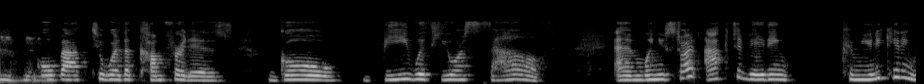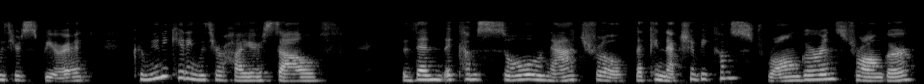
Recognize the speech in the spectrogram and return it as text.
Mm-hmm. Go back to where the comfort is. Go be with yourself. And when you start activating, communicating with your spirit, communicating with your higher self, then it comes so natural. The connection becomes stronger and stronger.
